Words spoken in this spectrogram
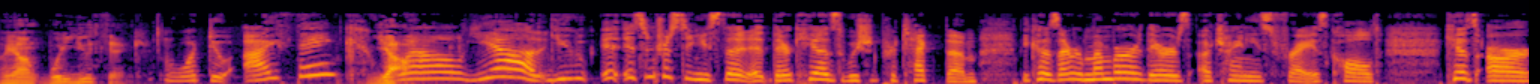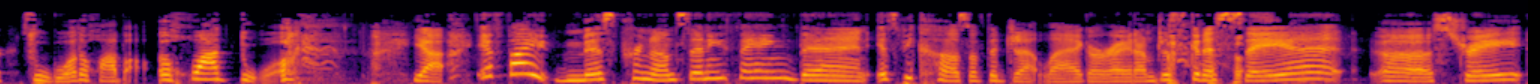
Young, what do you think? What do I think? Yeah. Well, yeah, you. It, it's interesting you said it, they're kids. We should protect them because I remember there's a Chinese phrase called "kids are 祖国的花宝,呃花朵." Yeah, if I mispronounce anything, then it's because of the jet lag. All right, I'm just gonna say it uh, straight.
